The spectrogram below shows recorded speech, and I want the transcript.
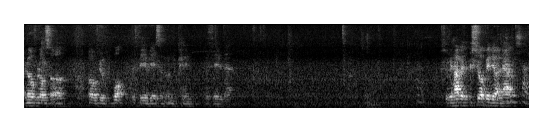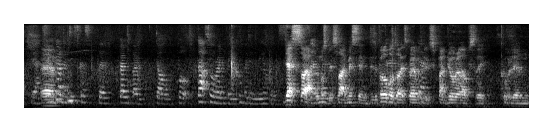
an overall sort of overview of what the theory is and underpinning the theory there. Should we have a, a short video now? Yeah, so Um, we're going to discuss the Bobo doll, but that's already been covered in the others. Yes, sorry, So there must be a slide missing. There's a Bobo doll experiment Yeah. which Bandura obviously covered in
